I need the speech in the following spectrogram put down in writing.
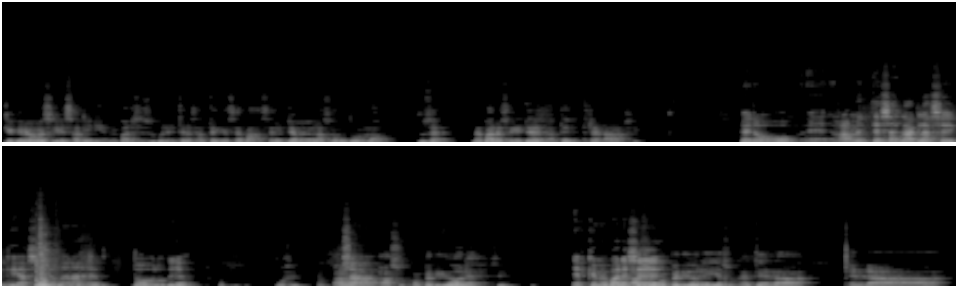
que creo que sigue esa línea, me parece súper interesante que sepas hacer llave de brazo de todos lados. Entonces, me parece interesante entrenar así. Pero, eh, ¿realmente esa es la clase que hace John Danaher todos los días? Pues sí. A, a sus competidores, sí. Es que me parece... A sus competidores y a su gente en la... En la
